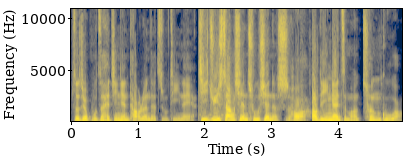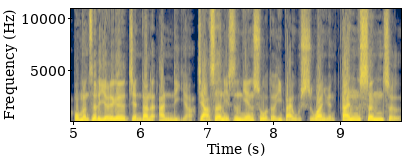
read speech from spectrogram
这就不在今天讨论的主题内啊。级距上限出现的时候啊，到底应该怎么存股哦？我们这里有一个简单的案例啊，假设你是年所得一百五十万元单身者。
